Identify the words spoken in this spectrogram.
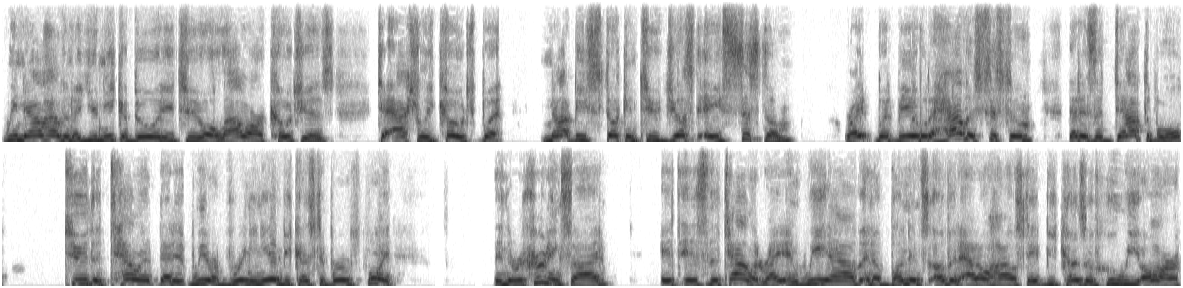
we now have a unique ability to allow our coaches to actually coach, but not be stuck into just a system, right? But be able to have a system that is adaptable to the talent that it, we are bringing in. Because to Berm's point, in the recruiting side, it is the talent, right? And we have an abundance of it at Ohio State because of who we are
